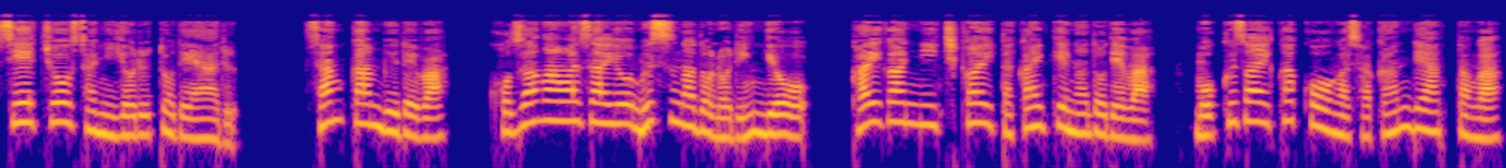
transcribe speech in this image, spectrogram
勢調査によるとである。山間部では小座川材を蒸すなどの林業、海岸に近い高池などでは木材加工が盛んであったが、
